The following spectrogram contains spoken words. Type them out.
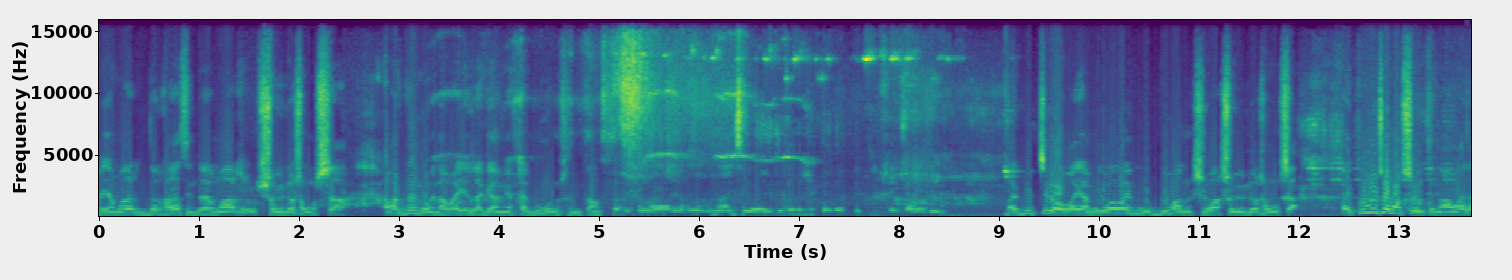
ভাই আমার দরকার আছে ভাই আমার শরীর সমস্যা। আমার ঘুম হয় না ভাই এর লাগে আমি একটা ঘুমের ওষুধ নিতাম। ভাই বুঝছি রে ভাই আমি রে ভাই মুরব্বী মানুষ আর শরীরের সমস্যা। ভাই কোনো সমস্যা হইতো না আমার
